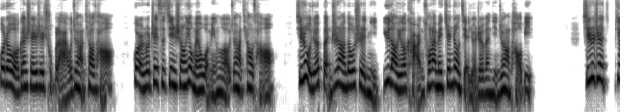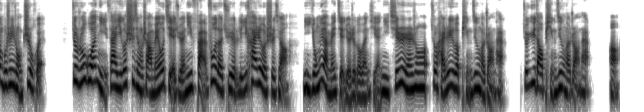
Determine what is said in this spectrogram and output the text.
或者我跟谁谁谁处不来，我就想跳槽，或者说这次晋升又没有我名额，我就想跳槽。其实我觉得本质上都是你遇到一个坎儿，你从来没真正解决这个问题，你就想逃避。其实这并不是一种智慧。就如果你在一个事情上没有解决，你反复的去离开这个事情，你永远没解决这个问题。你其实人生就还是一个平静的状态，就遇到瓶颈的状态啊。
